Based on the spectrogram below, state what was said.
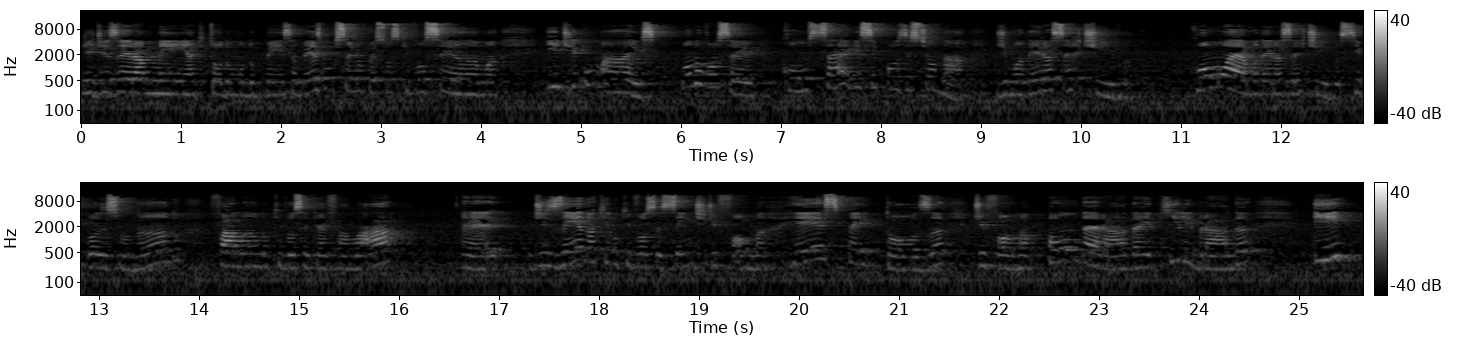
de dizer amém a que todo mundo pensa, mesmo que sejam pessoas que você ama. E digo mais, quando você consegue se posicionar de maneira assertiva, como é a maneira assertiva? Se posicionando, falando o que você quer falar, é, dizendo aquilo que você sente de forma respeitosa, de forma ponderada, equilibrada e,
